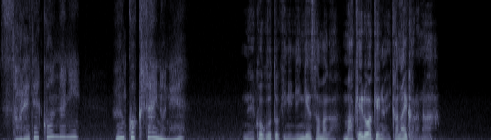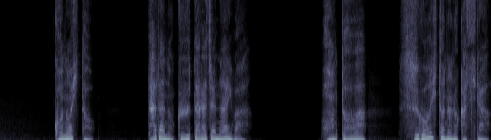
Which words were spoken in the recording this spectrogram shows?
それでこんなにうんこ臭いのね？猫ごときに人間様が負けるわけにはいかないからな。この人ただのぐうたらじゃないわ。本当はすごい人なのかしら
